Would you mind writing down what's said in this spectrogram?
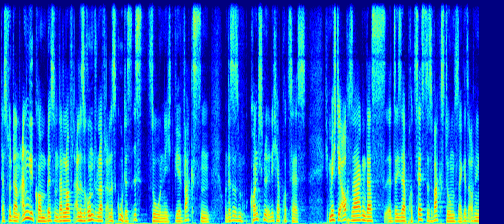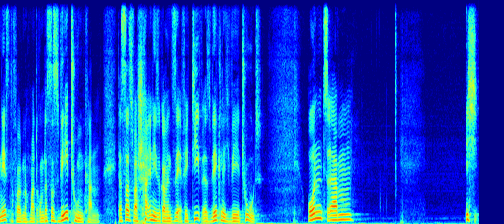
dass du dann angekommen bist und dann läuft alles rund und läuft alles gut. Das ist so nicht. Wir wachsen und das ist ein kontinuierlicher Prozess. Ich möchte dir auch sagen, dass äh, dieser Prozess des Wachstums, da geht es auch in den nächsten Folgen nochmal drum, dass das wehtun kann. Dass das wahrscheinlich sogar, wenn es sehr effektiv ist, wirklich weh tut. Und ähm, ich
